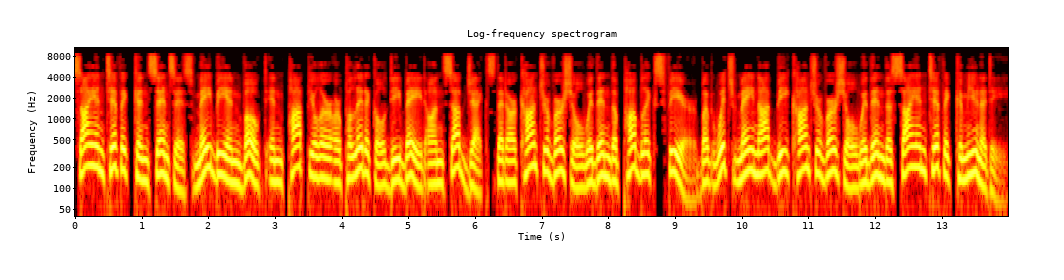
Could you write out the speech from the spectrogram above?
Scientific consensus may be invoked in popular or political debate on subjects that are controversial within the public sphere but which may not be controversial within the scientific community,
